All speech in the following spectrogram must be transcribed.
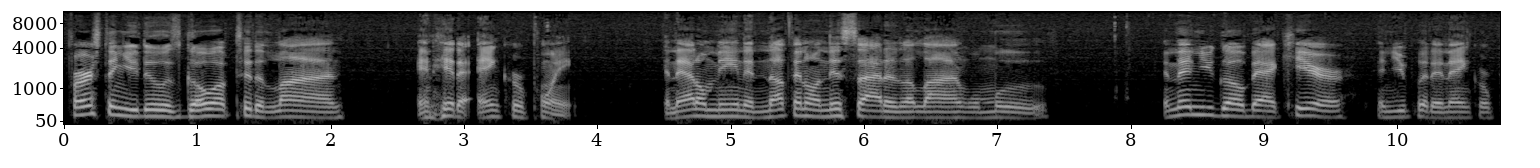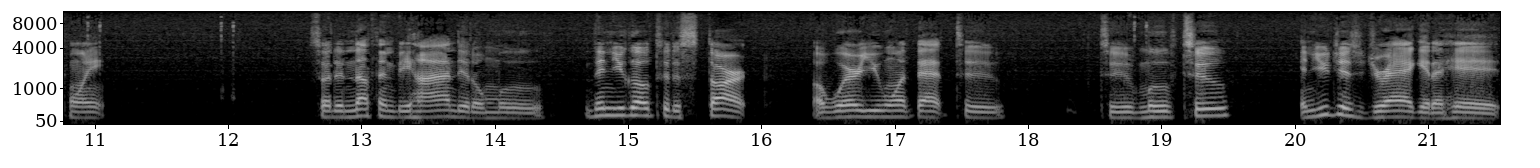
First thing you do is go up to the line and hit an anchor point. And that'll mean that nothing on this side of the line will move. And then you go back here and you put an anchor point so that nothing behind it'll move. Then you go to the start of where you want that to to move to and you just drag it ahead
